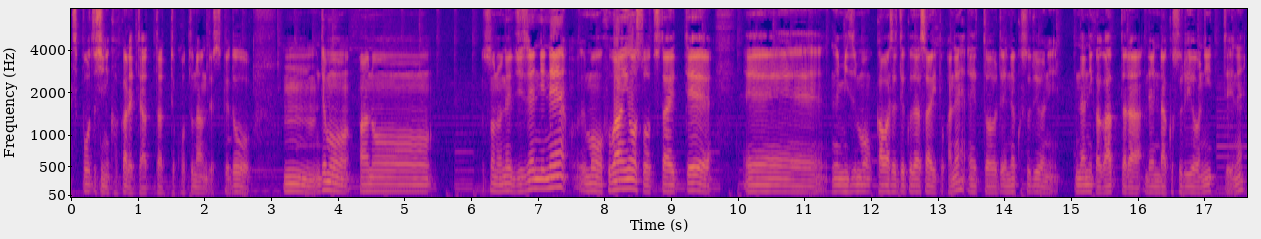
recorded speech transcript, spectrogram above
スポーツ紙に書かれてあったってことなんですけど、うん、でも、あのーそのね、事前にね、もう不安要素を伝えて、えー水も買わせてくださいとかね、えっと連絡するように、何かがあったら連絡するようにってね、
